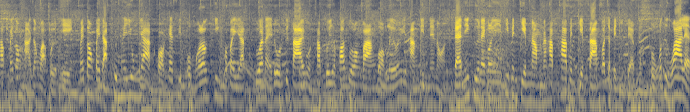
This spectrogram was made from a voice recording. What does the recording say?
ครับไม่ต้องหาจังหวะเปิดเอง ไม่ต้องไปดักคุมให้ยุ่งยากขอแค่ซิปอมก็แล้วกิ้งเข้าไปยัด ตัวไหนโดนคือตายหมดครับโดยเฉพาะตัวบางๆบอกเลยว่าไม่มีทางดินแน่นอน แต่นนี้คือในกรณีที่เป็นเกมนำนะครับถ้าเป็นเกมตามก็จะเป็นอีกแบบหนึ่งผมก็ถึงว่าแหละ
